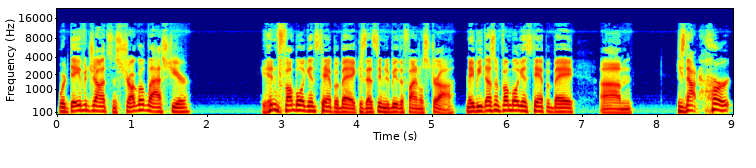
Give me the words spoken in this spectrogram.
where David Johnson struggled last year. He didn't fumble against Tampa Bay because that seemed to be the final straw. Maybe he doesn't fumble against Tampa Bay. Um, he's not hurt.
